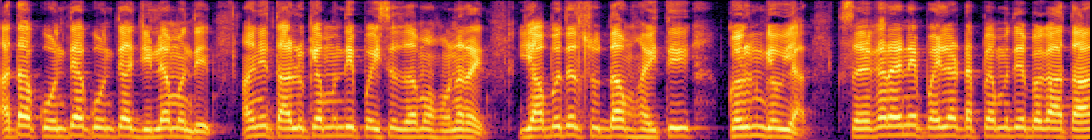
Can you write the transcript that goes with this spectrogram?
आता कोणत्या कोणत्या जिल्ह्यामध्ये आणि तालुक्यामध्ये पैसे जमा होणार आहेत याबद्दल सुद्धा माहिती करून घेऊया. सरकारने पहिल्या टप्प्यामध्ये बघा आता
